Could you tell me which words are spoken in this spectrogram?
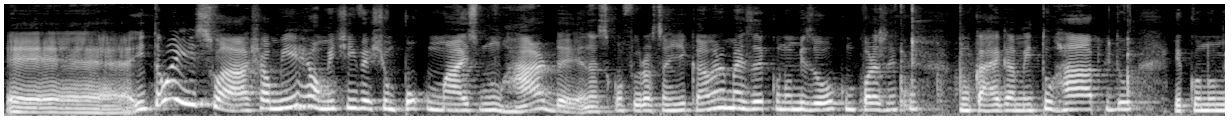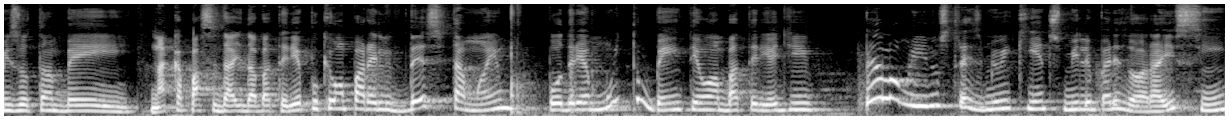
É... Então é isso. A Xiaomi realmente investiu um pouco mais no hardware, nas configurações de câmera, mas economizou, como por exemplo, no carregamento rápido, economizou também na capacidade da bateria, porque um aparelho desse tamanho poderia muito bem ter uma bateria de pelo menos 3.500 mAh. Aí sim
